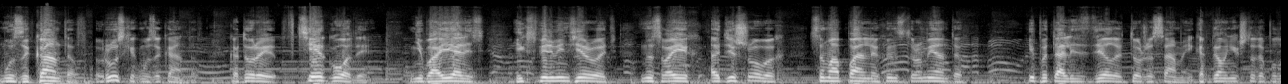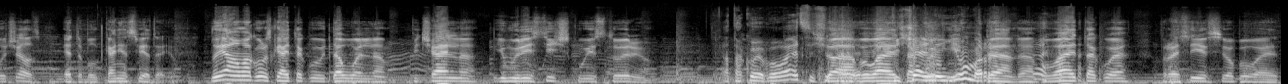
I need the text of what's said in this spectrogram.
музыкантов, русских музыкантов, которые в те годы не боялись экспериментировать на своих дешевых самопальных инструментах и пытались сделать то же самое. И когда у них что-то получалось, это был конец света. Но я вам могу рассказать такую довольно печально юмористическую историю. А такое бывает сейчас? Да, бывает Печальный такой, юмор? Да, да, бывает такое. В России все бывает.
